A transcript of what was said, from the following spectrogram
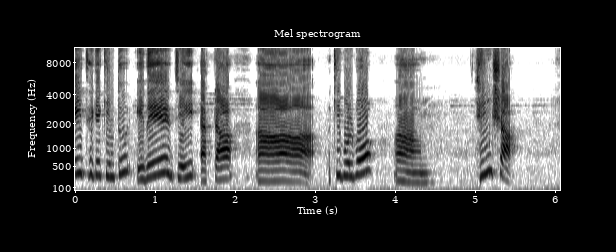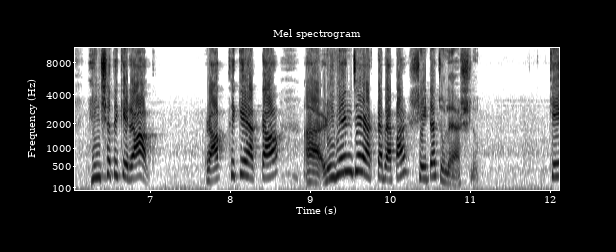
এই থেকে কিন্তু এদের যেই একটা কি বলব হিংসা হিংসা থেকে রাগ রাগ থেকে একটা রিভেঞ্জের একটা ব্যাপার, সেইটা চলে আসলো। কে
